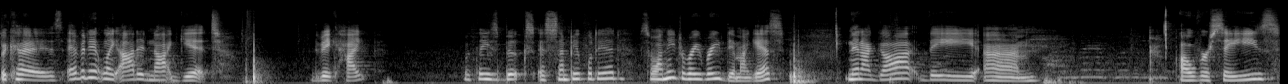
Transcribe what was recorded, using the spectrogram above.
because evidently I did not get the big hype with these books as some people did. So I need to reread them, I guess. And then I got the um, Overseas,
